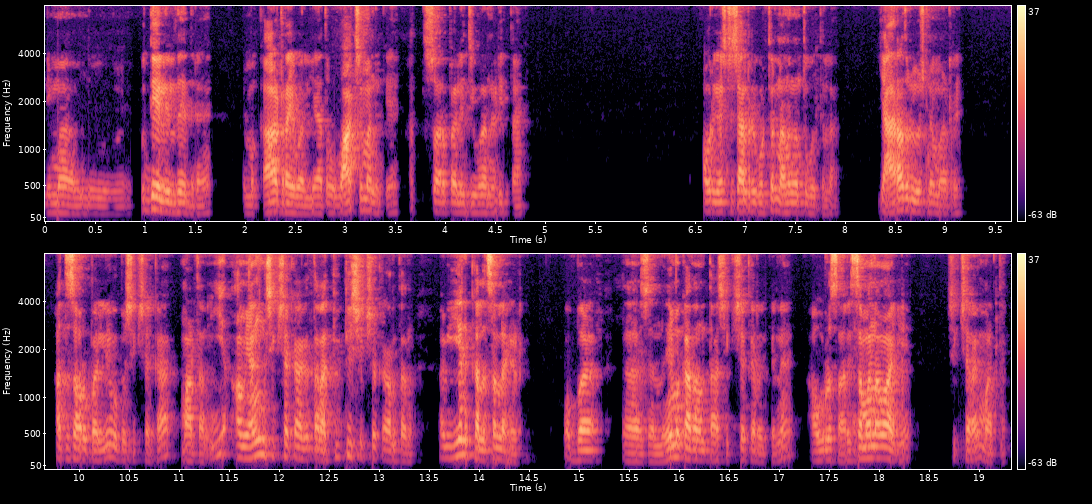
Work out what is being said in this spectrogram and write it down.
ನಿಮ್ಮ ಒಂದು ಹುದ್ದೆಯಲ್ಲಿ ಇಲ್ಲದೇ ಇದ್ರೆ, ನಿಮ್ಮ ಕಾರ್ ಡ್ರೈವಲ್ಲಿ ಅಥವಾ ವಾಚ್ಮನ್ಗೆ ಹತ್ತು ಸಾವಿರ ರೂಪಾಯಲ್ಲಿ ಜೀವನ ನಡೀತಾ? ಅವ್ರಿಗೆ ಎಷ್ಟು ಸ್ಯಾಲ್ರಿ ಕೊಡ್ತಾರೆ ನನಗಂತೂ ಗೊತ್ತಿಲ್ಲ. ಯಾರಾದರೂ ಯೋಚನೆ ಮಾಡ್ರಿ. ಹತ್ತು ಸಾವಿರ ರೂಪಾಯಲ್ಲಿ ಒಬ್ಬ ಶಿಕ್ಷಕ ಮಾಡ್ತಾನೆ. ಈ ಅವ್ ಹೆಂಗೆ ಶಿಕ್ಷಕ ಆಗ್ತಾನೆ? ಅತಿಥಿ ಶಿಕ್ಷಕ ಅಂತಾನೆ. ಅವ್ ಏನು ಕಲಸಲ್ಲ ಹೇಳ್ರಿ. ಒಬ್ಬ ನೇಮಕಾದಂಥ ಶಿಕ್ಷಕರಿಗೆ ಅವರು ಸರಿಸಮಾನವಾಗಿ ಶಿಕ್ಷಣ ಮಾಡ್ತಾರೆ.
